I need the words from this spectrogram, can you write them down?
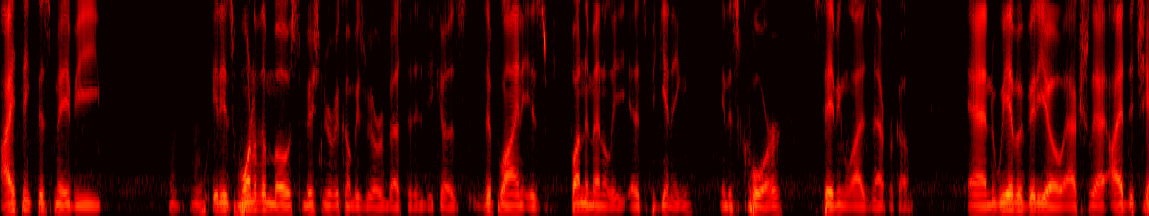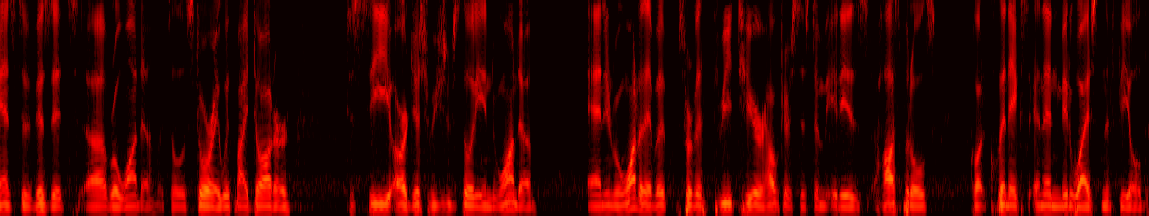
I think this may be, it is one of the most mission-driven companies we've ever invested in because Zipline is fundamentally, at its beginning, in its core, saving lives in Africa. And we have a video, actually, I, I had the chance to visit uh, Rwanda, I told a story with my daughter, to see our distribution facility in Rwanda. And in Rwanda, they have a sort of a three-tier healthcare system. It is hospitals, clinics, and then midwives in the field.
